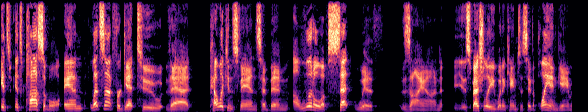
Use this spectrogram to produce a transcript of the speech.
It's it's possible, and let's not forget too that Pelicans fans have been a little upset with Zion, especially when it came to, say, the play in game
